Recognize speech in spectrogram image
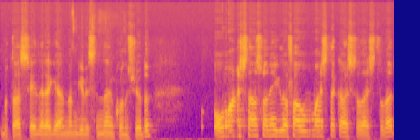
bu tarz şeylere gelmem gibisinden konuşuyordu. O maçtan sonra ilk defa bu maçta karşılaştılar.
